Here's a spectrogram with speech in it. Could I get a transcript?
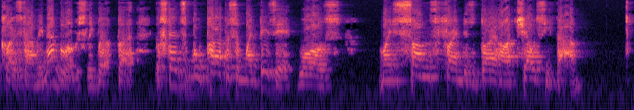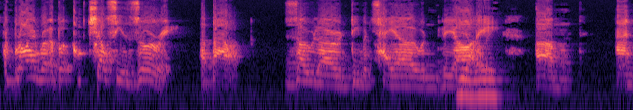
close family member, obviously, but, but the ostensible purpose of my visit was my son's friend is a die-hard Chelsea fan, And Brian wrote a book called Chelsea Azzurri about Zola and Di Matteo and Vialli. Um, and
